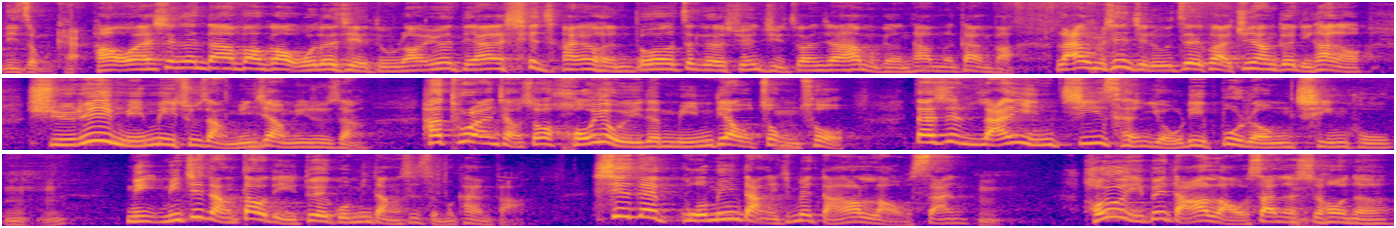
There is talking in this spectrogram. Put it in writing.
你怎么看？好，我来先跟大家报告我的解读了，因为等下现场有很多这个选举专家，他们可能他们的看法。来，我们先解读这一块。俊相哥，你看哦，许立明秘书长、民进党秘书长，他突然讲说侯友谊的民调重挫，嗯、但是蓝营基层有力不容轻忽。嗯哼，你民进党到底对国民党是什么看法？现在国民党已经被打到老三。嗯。侯友宜被打到老三的时候呢，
